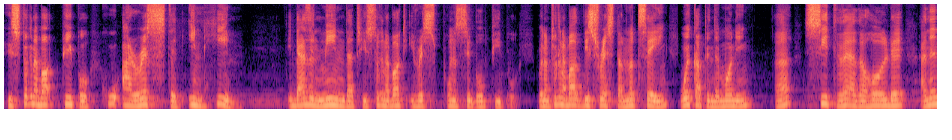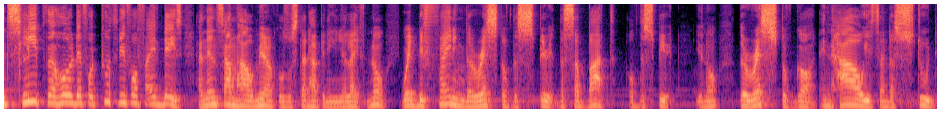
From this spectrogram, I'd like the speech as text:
He's talking about people who are rested in him. It doesn't mean that he's talking about irresponsible people. When I'm talking about this rest, I'm not saying wake up in the morning, uh, sit there the whole day, and then sleep the whole day for two, three, four, five days, and then somehow miracles will start happening in your life. No, we're defining the rest of the Spirit, the Sabbath of the Spirit, you know, the rest of God, and how it's understood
